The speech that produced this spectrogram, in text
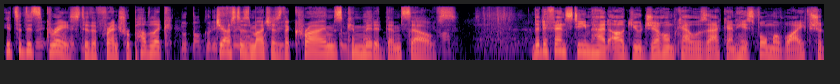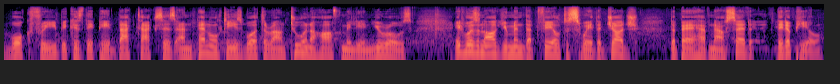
It's a disgrace to the French Republic, just as much as the crimes committed themselves. The defense team had argued Jérôme Cahuzac and his former wife should walk free because they paid back taxes and penalties worth around 2.5 million euros. It was an argument that failed to sway the judge. The pair have now said they'd appeal.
